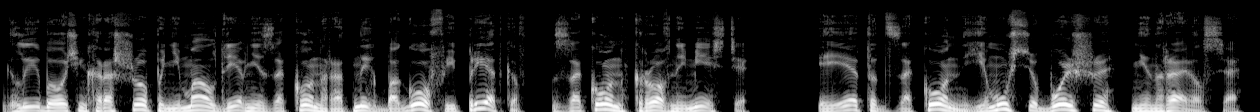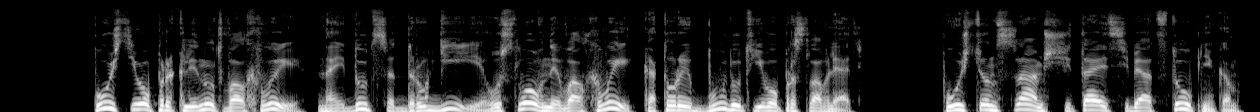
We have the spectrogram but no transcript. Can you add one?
Глыба очень хорошо понимал древний закон родных богов и предков, закон кровной мести. И этот закон ему все больше не нравился. Пусть его проклянут волхвы, найдутся другие, условные волхвы, которые будут его прославлять. Пусть он сам считает себя отступником,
